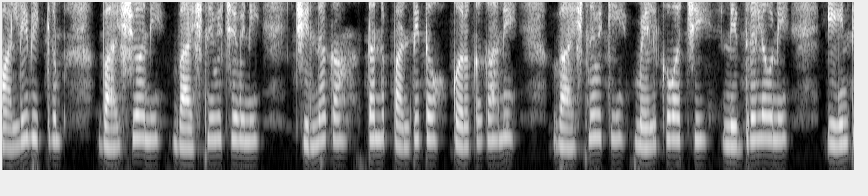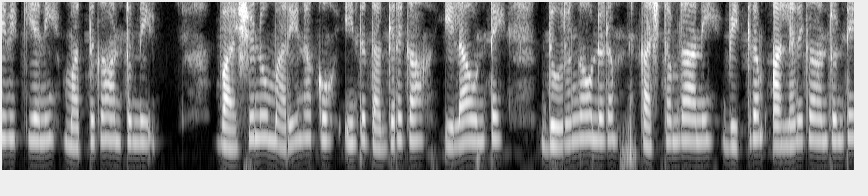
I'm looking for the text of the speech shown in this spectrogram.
మళ్ళీ విక్రమ్ వైష్ణు అని వైష్ణవి చెవిని చిన్నగా తన పంటితో కొరకగానే వైష్ణవికి మెలకు వచ్చి నిద్రలోనే ఏంటి విక్కి అని మత్తుగా అంటుంది. వైషును మరీ నాకు ఇంత దగ్గరగా ఇలా ఉంటే దూరంగా ఉండడం కష్టంరా అని విక్రమ్ అల్లరిగా అంటుంటే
